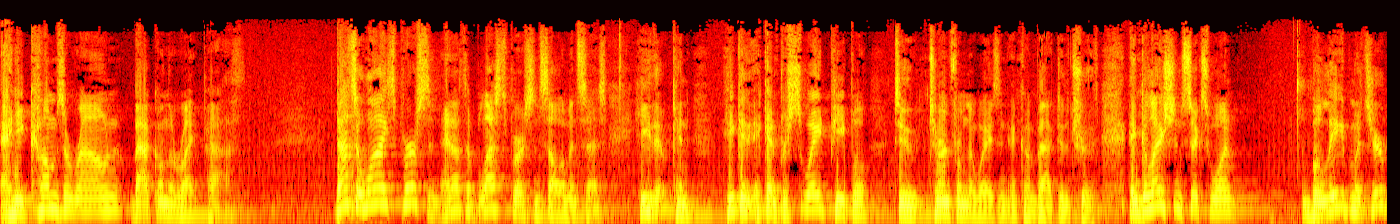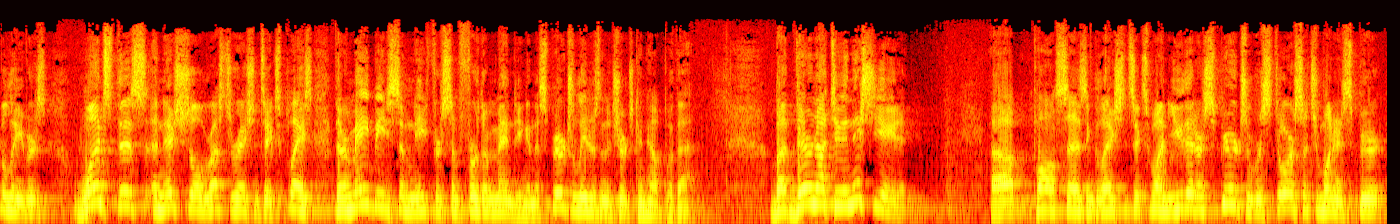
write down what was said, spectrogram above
and he comes around back on the right path. That's a wise person, and that's a blessed person, Solomon says. He that can he can, he can persuade people to turn from their ways and, and come back to the truth. In Galatians 6 1, believe mature believers once this initial restoration takes place there may be some need for some further mending and the spiritual leaders in the church can help with that. But they're not to initiate it. Uh, paul says in galatians 6 1 you that are spiritual restore such a one in a spirit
